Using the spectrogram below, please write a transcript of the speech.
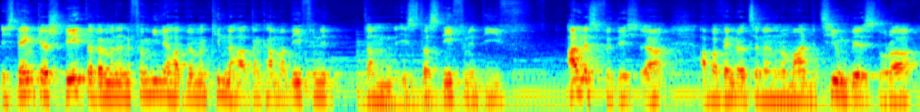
Ich denke später, wenn man eine Familie hat, wenn man Kinder hat, dann kann man definitiv, dann ist das definitiv alles für dich, ja. Aber wenn du jetzt in einer normalen Beziehung bist oder,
